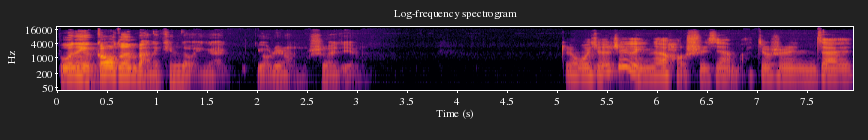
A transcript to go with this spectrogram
不过那个高端版的 Kindle 应该有这种设计嘛？对，我觉得这个应该好实现吧，就是你在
